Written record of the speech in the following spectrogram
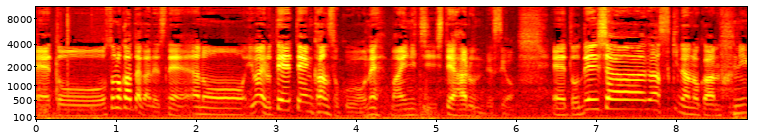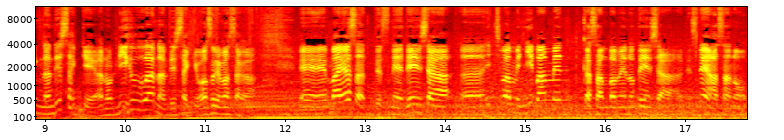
えっ、と、その方がですね、あの、いわゆる定点観測をね、毎日してはるんですよ。えっ、と、電車が好きなのか、何、何でしたっけ？あの、理由は何でしたっけ？忘れましたが、えー毎朝ですね、電車、1番目、2番目か3番目の電車ですね、朝の。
